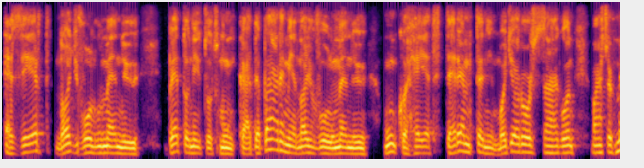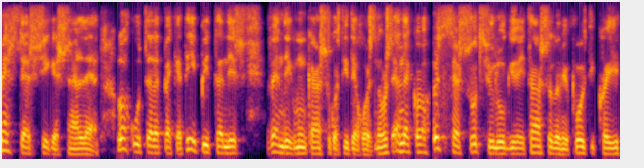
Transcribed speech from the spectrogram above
ezért nagy volumenű betonított munkát, de bármilyen nagy volumenű munkahelyet teremteni Magyarországon már csak mesterségesen lehet. Lakótelepeket építeni és vendégmunkásokat idehozni. Most ennek az összes szociológiai, társadalmi, politikai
